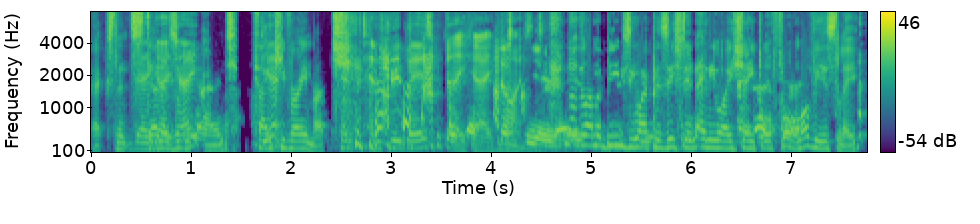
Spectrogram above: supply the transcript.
Excellent. There you go, Stella's all Jake. round. Thank Yeah. you very much. 10, 10 free beers for JK. Just Nice. you, that Not is. that I'm abusing my position in any way, shape, or form, obviously.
